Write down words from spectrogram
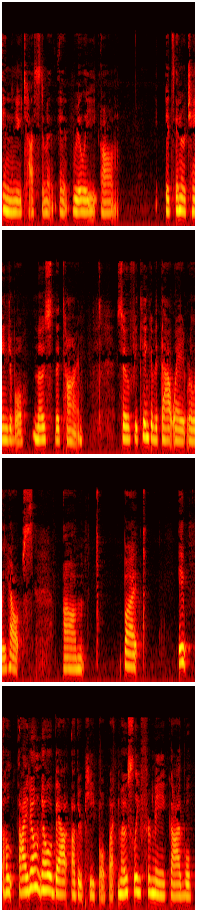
in the New Testament. It really um, it's interchangeable most of the time. So if you think of it that way, it really helps. Um, but it, I don't know about other people, but mostly for me, God will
